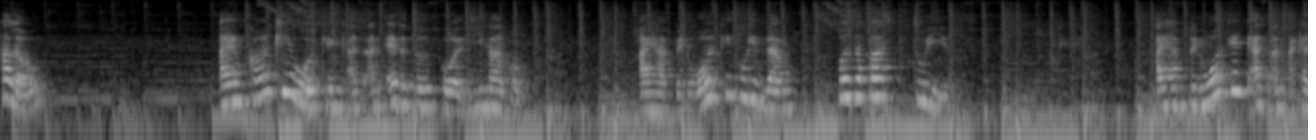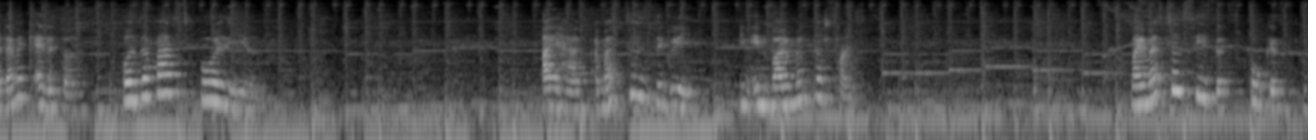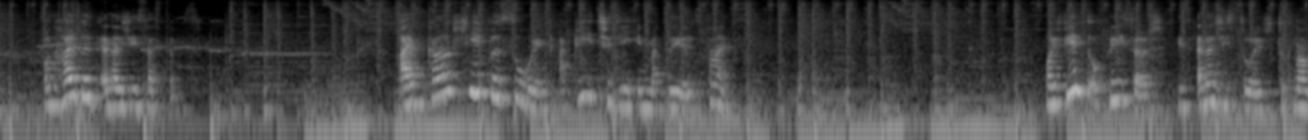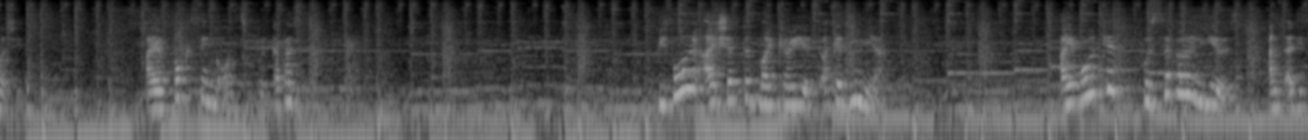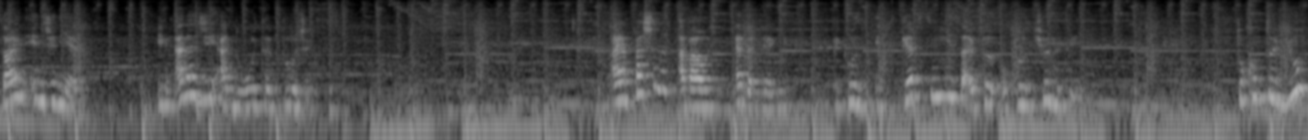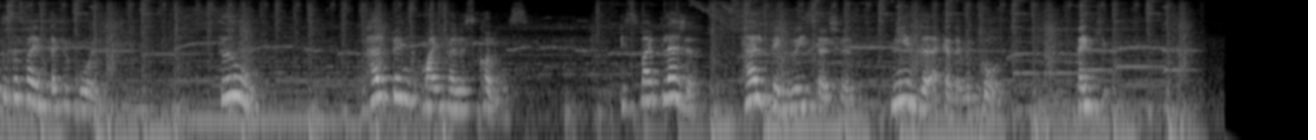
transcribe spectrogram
Hello. I am currently working as an editor for Enago. I have been working with them for the past two years. I have been working as an academic editor for the past four years. I have a master's degree in environmental sciences. My master's thesis focused on hybrid energy systems. I am currently pursuing a PhD in materials science. My field of research is energy storage technology. I am focusing on supercapacitor. Before I shifted my career to academia, I worked for several years as a design engineer in energy and water projects. I am passionate about editing because it gives me the opportunity to contribute to the scientific world through helping my fellow scholars. It's my pleasure helping researchers meet their academic goals. Thank you.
